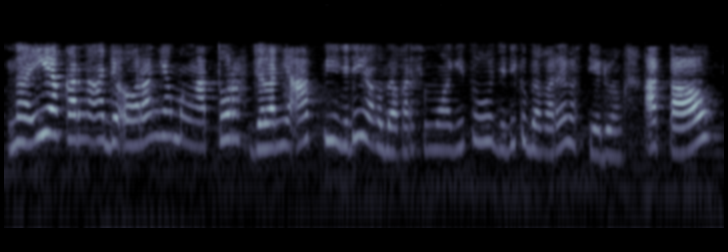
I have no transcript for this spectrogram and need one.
Nah iya karena ada orang yang mengatur jalannya api, jadi nggak kebakar semua gitu. Jadi kebakarnya pas dia doang. Atau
